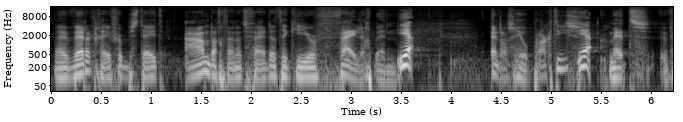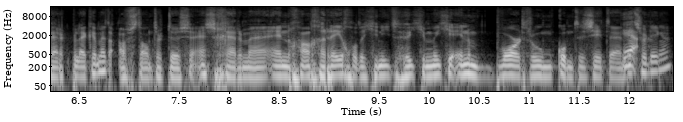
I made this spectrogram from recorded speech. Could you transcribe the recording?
mijn werkgever besteedt aandacht aan het feit dat ik hier veilig ben. Ja. En dat is heel praktisch. Ja. Met werkplekken, met afstand ertussen en schermen. En gewoon geregeld dat je niet hutje-mutje in een boardroom komt te zitten en Ja. dat soort dingen.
